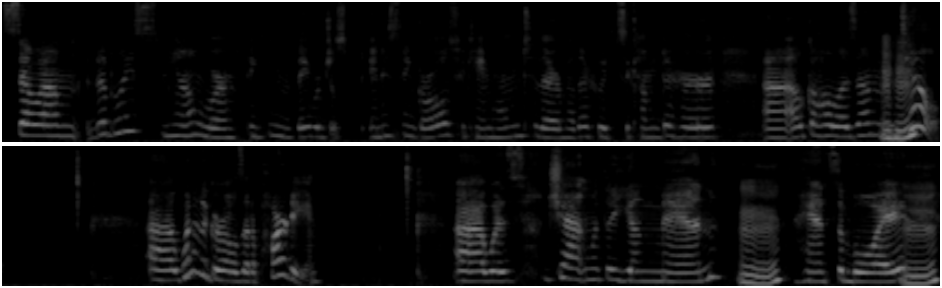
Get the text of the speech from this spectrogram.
So, um, the police, you know, were thinking that they were just innocent girls who came home to their mother who had succumbed to her uh, alcoholism until uh, one of the girls at a party uh, was chatting with a young man, Mm. a handsome boy, Mm.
